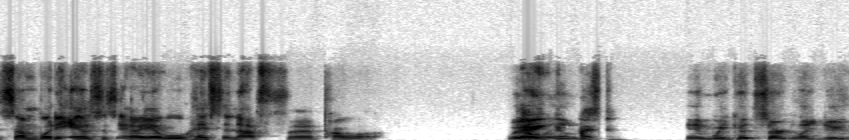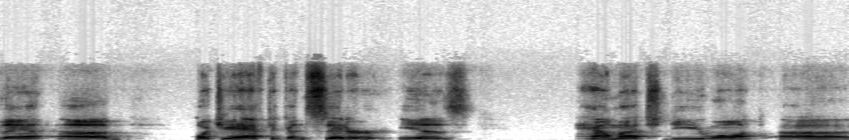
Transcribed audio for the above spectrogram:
somebody else's area who has enough uh, power. Well, and, and, we could certainly do that. Um, what you have to consider is how much do you want uh,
